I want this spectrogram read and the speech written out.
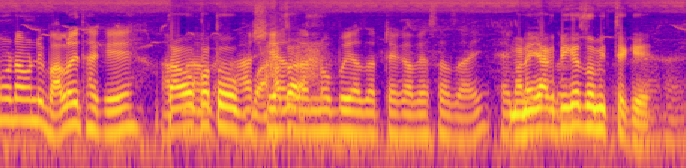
মোটামুটি ভালোই থাকে। তাও কত? হাজার? নব্বই হাজার টাকা বেচা যায়। মানে এক বিঘা জমির থেকে? হ্যাঁ।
